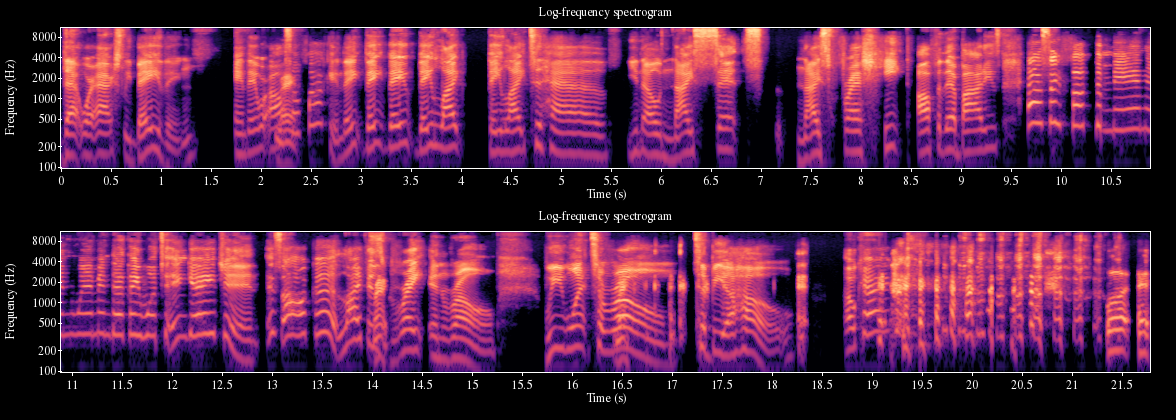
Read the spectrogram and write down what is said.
that were actually bathing, and they were also Right. fucking. They they they they like they like to have you know nice scents, nice fresh heat off of their bodies as they fuck the men and women that they want to engage in. It's all good. Life is Right. great in Rome. We went to Right. Rome to be a hoe. Okay. Well, and,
